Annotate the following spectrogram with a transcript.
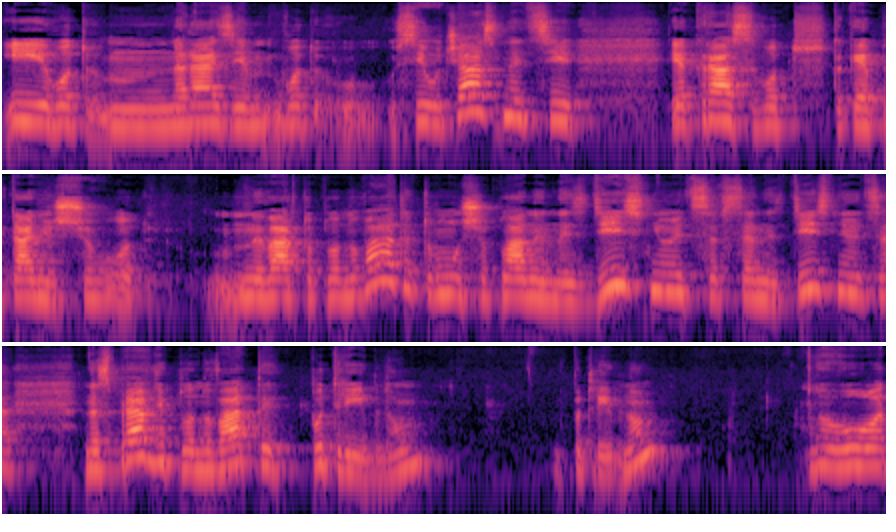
І от наразі от всі учасниці, якраз от таке питання, що от не варто планувати, тому що плани не здійснюються, все не здійснюється. Насправді планувати потрібно. Потрібно. От.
